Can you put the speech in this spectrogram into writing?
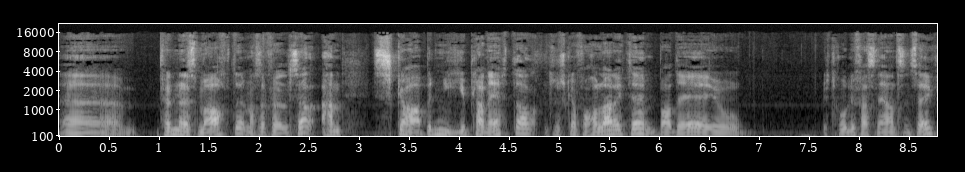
Eh, filmen er smart, masse følelser. Han skaper nye planeter du skal forholde deg til. Bare det er jo utrolig fascinerende, syns jeg.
